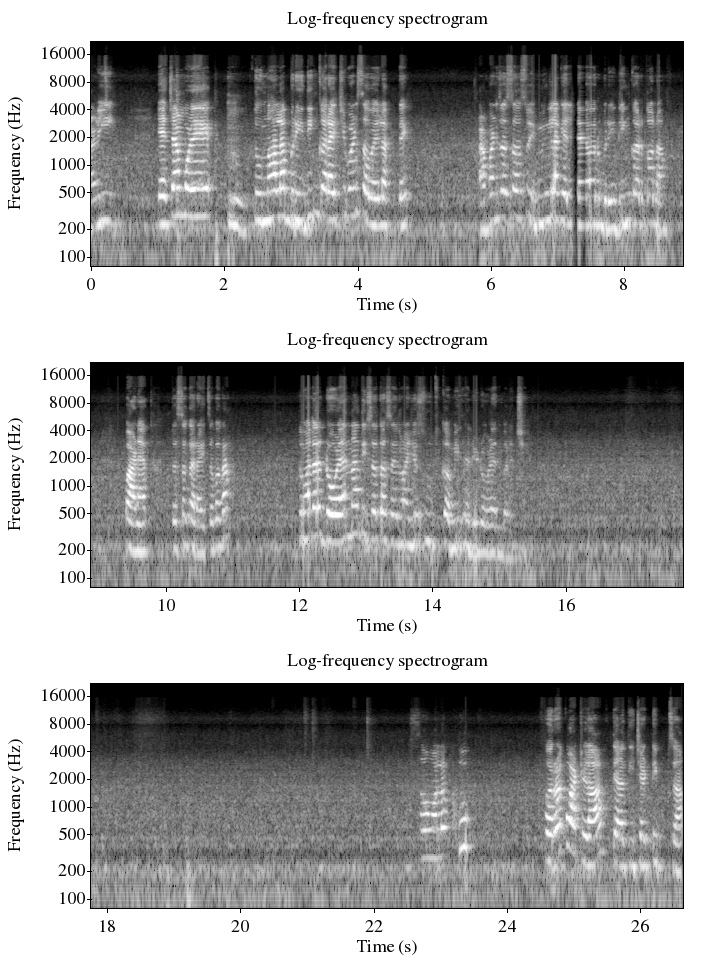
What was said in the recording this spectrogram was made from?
आणि याच्यामुळे तुम्हाला ब्रीदिंग करायची पण सवय लागते. आपण जसं स्विमिंगला गेल्यावर ब्रीदिंग करतो ना पाण्यात तसं करायचं. बघा तुम्हाला डोळ्यांना दिसत असेल माझी सूज कमी झाली डोळ्यांवरची. सो मला खूप फरक वाटला त्या तिच्या टिपचा.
